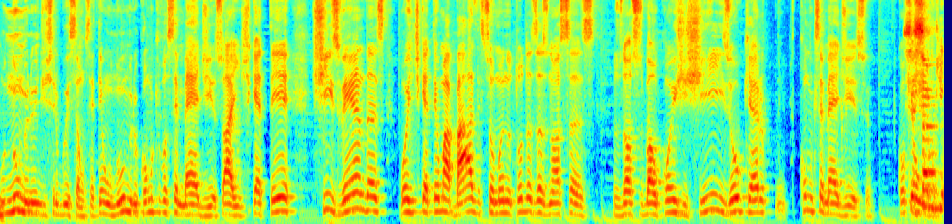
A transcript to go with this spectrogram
o número em distribuição? Você tem um número? Como que você mede isso? Ah, a gente quer ter X vendas, ou a gente quer ter uma base somando todas as nossas os nossos balcões de X, ou quero... Como que você mede isso? Qual você que é sabe que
